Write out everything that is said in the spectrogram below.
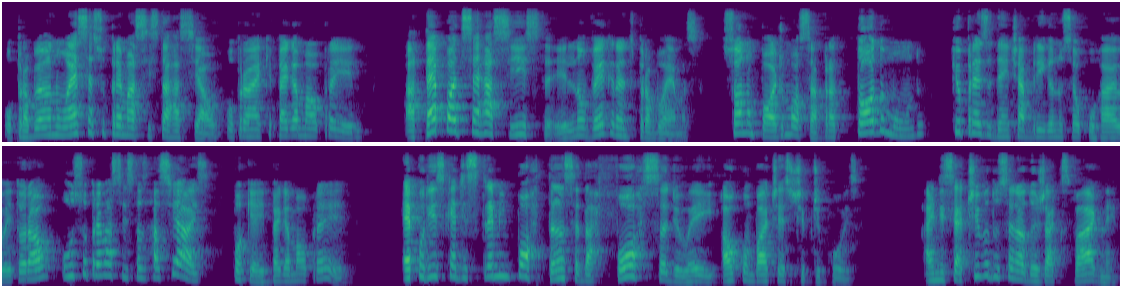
o problema não é ser supremacista racial, o problema é que pega mal para ele. Até pode ser racista, ele não vê grandes problemas. Só não pode mostrar para todo mundo que o presidente abriga no seu curral eleitoral os supremacistas raciais, porque aí pega mal para ele. É por isso que é de extrema importância dar força de lei ao combate a esse tipo de coisa. A iniciativa do senador Jacques Wagner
